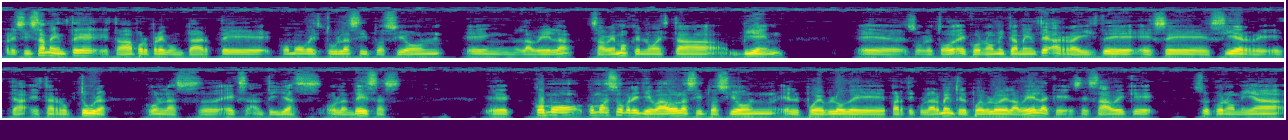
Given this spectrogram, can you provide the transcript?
Precisamente estaba por preguntarte cómo ves tú la situación en la vela. Sabemos que no está bien, eh, sobre todo económicamente a raíz de ese cierre, esta, ruptura con las eh, ex Antillas holandesas. Eh, ¿cómo, ¿Cómo ha sobrellevado la situación el pueblo de, particularmente el pueblo de la vela, que se sabe que su economía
